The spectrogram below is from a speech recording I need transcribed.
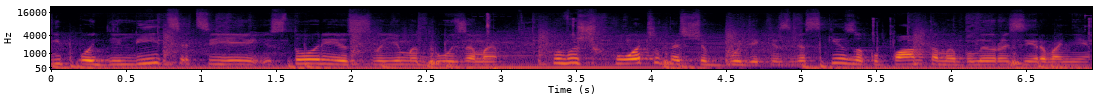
і поділіться цією історією з своїми друзями. Ну ви ж хочете, щоб будь-які зв'язки з окупантами були розірвані.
